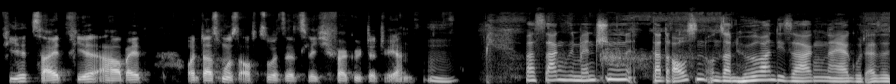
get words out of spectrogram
viel Zeit, viel Arbeit und das muss auch zusätzlich vergütet werden. Mhm. Was sagen Sie Menschen da draußen, unseren Hörern, die sagen, naja gut, also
